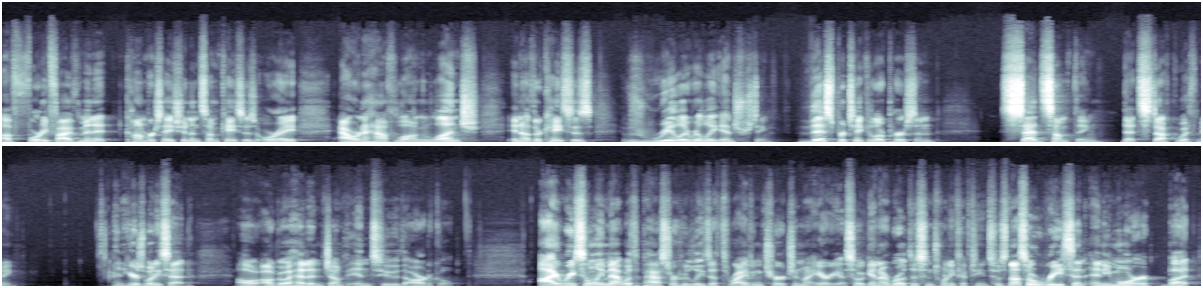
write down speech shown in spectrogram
a 45 minute conversation in some cases or a hour and a half long lunch in other cases it was really really interesting this particular person said something that stuck with me and here's what he said I'll, I'll go ahead and jump into the article I recently met with a pastor who leads a thriving church in my area. So, again, I wrote this in 2015. So, it's not so recent anymore, but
